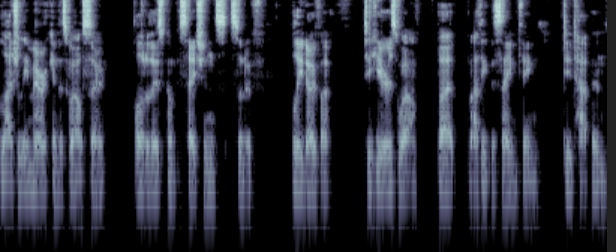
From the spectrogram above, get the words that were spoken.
largely American as well. So a lot of those conversations sort of bleed over to here as well. But I think the same thing did happen.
